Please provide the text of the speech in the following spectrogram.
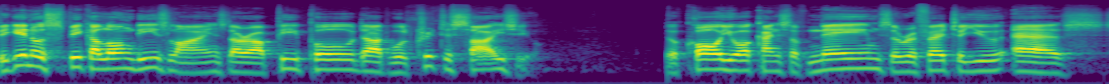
begin to speak along these lines, there are people that will criticize you. They'll call you all kinds of names, they'll refer to you as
